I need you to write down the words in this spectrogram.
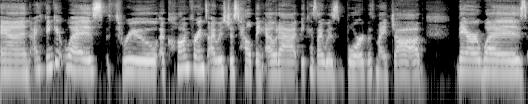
And I think it was through a conference I was just helping out at because I was bored with my job. There was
